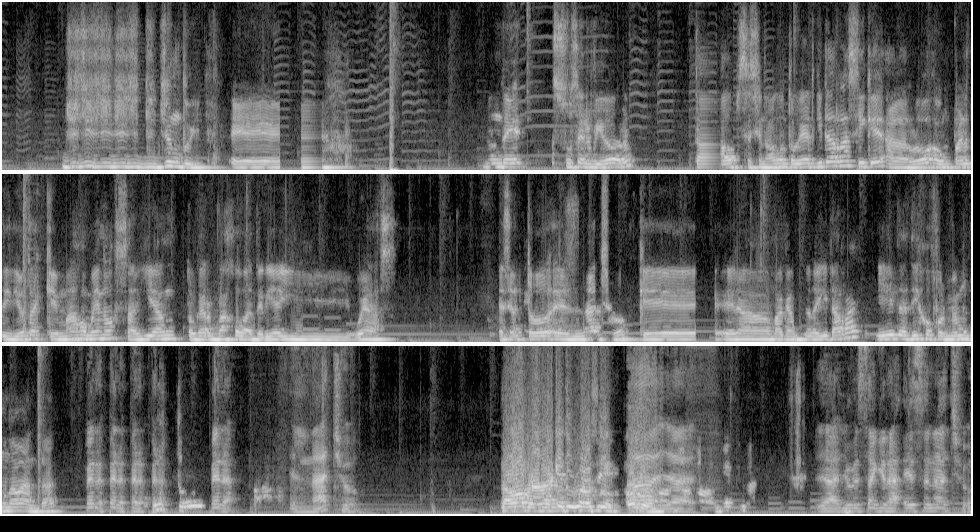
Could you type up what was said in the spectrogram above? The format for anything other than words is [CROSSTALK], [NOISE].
Yundui. Eh, donde su servidor estaba obsesionado con tocar guitarra, así que agarró a un par de idiotas que más o menos sabían tocar bajo, batería y weas. Excepto el Nacho, que era bacán para la guitarra, y les dijo formemos una banda. Espera, espera, espera, espera. Justo Espera. El Nacho. No, pero no es que tú conocí. Ah, ya. Ya, yo pensaba que era ese Nacho.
